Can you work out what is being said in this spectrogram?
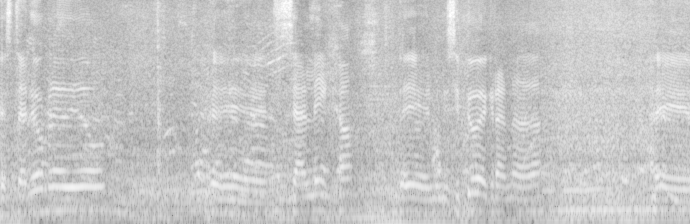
Estéreo Radio eh, se aleja del municipio de Granada. Eh,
